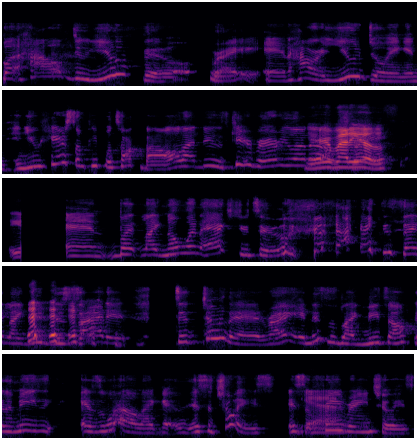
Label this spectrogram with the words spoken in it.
But how do you feel, right? And how are you doing? And and you hear some people talk about all I do is care for everyone Everybody else. Right? Yeah. And but like no one asked you to. I hate to say like you decided to do that, right? And this is like me talking to me as well. Like uh, it's a choice. It's yeah. a free reign choice.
